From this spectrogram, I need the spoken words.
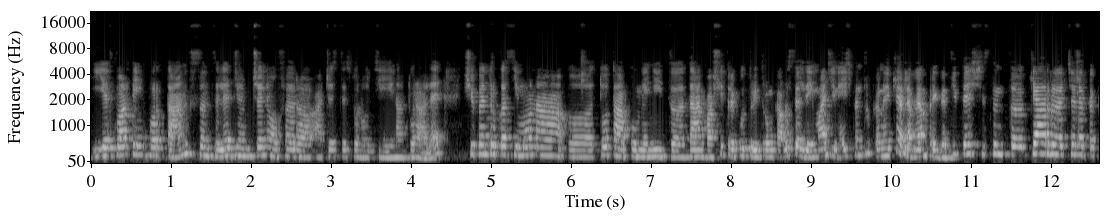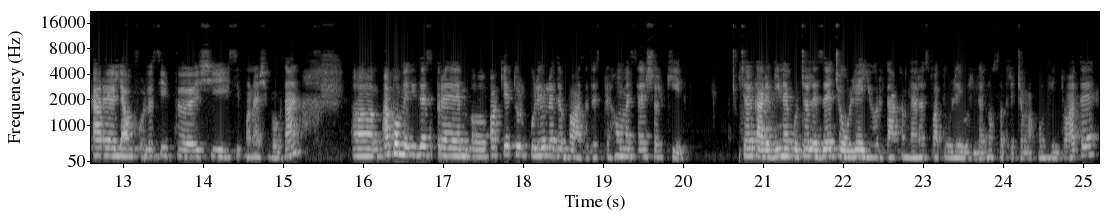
e foarte important să înțelegem ce ne oferă aceste soluții naturale și pentru că Simona uh, tot a pomenit, uh, dar va și trecut printr-un carusel de imagini aici, pentru că noi chiar le aveam pregătite și sunt uh, chiar cele pe care le-au folosit uh, și Simona și Bogdan. Uh, A pomenit despre uh, pachetul cu uleiurile de bază, despre Home Essential Kit cel care vine cu cele 10 uleiuri, dacă mi-arăți toate uleiurile, nu o să trecem acum prin toate,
